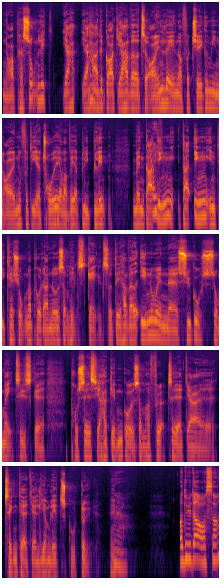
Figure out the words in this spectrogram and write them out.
Nå, personligt, jeg, jeg har det godt. Jeg har været til øjenlægen og fået tjekket mine øjne, fordi jeg troede, jeg var ved at blive blind. Men der er, ingen, der er ingen indikationer på, at der er noget som helst galt. Så det har været endnu en uh, psykosomatisk uh, proces, jeg har gennemgået, som har ført til, at jeg uh, tænkte, at jeg lige om lidt skulle dø. Ja. Og du da også?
